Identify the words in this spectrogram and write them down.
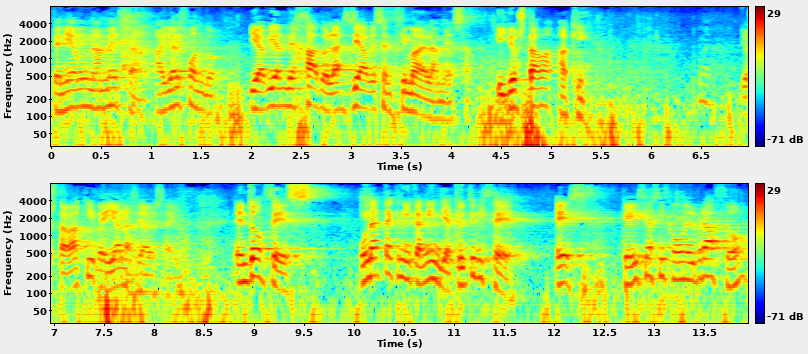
tenían una mesa allá al fondo y habían dejado las llaves encima de la mesa. Y yo estaba aquí. Yo estaba aquí, veía las llaves ahí. Entonces, una técnica ninja que utilicé es que hice así con el brazo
